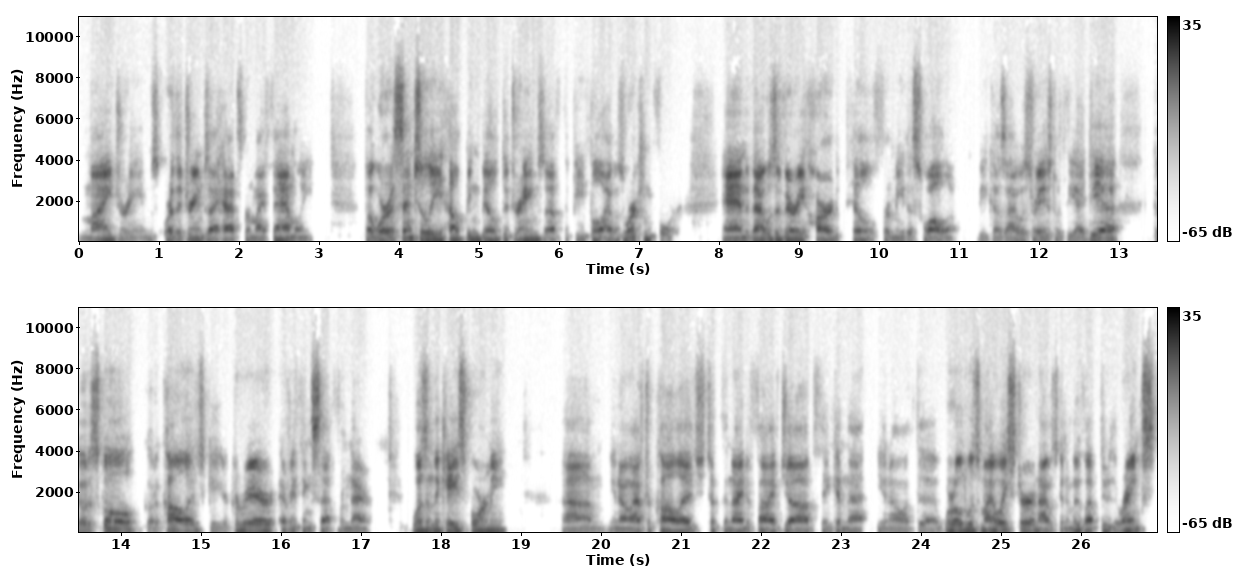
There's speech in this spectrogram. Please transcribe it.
my dreams or the dreams I had for my family, but were essentially helping build the dreams of the people I was working for. And that was a very hard pill for me to swallow because I was raised with the idea go to school, go to college, get your career, everything set from there. Wasn't the case for me. Um, you know, after college, took the nine to five job, thinking that, you know, the world was my oyster and I was going to move up through the ranks.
